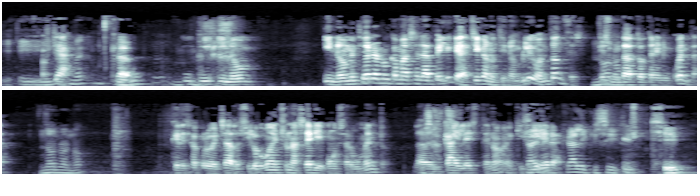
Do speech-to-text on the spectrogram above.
Y, y Hostia, me- Claro. Y, y no, y no menciona nunca más en la peli que la chica no tiene ombligo, entonces. No, es un no. dato a tener en cuenta. No, no, no. Que desaprovechado. Si luego han hecho una serie con ese argumento. La del Kyle este, ¿no? X Cali, era. Que sí. Sí.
